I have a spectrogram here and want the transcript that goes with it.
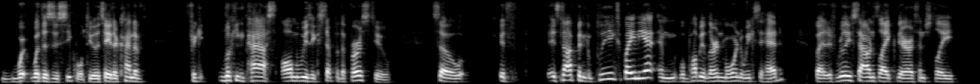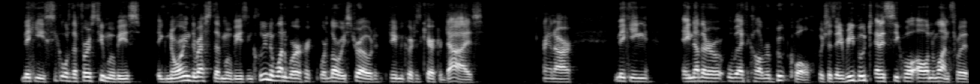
what, what this is a sequel to. They say they're kind of looking past all movies except for the first two. So it's it's not been completely explained yet, and we'll probably learn more in the weeks ahead. But it really sounds like they're essentially making a sequel to the first two movies, ignoring the rest of the movies, including the one where where Laurie Strode, Jamie Curtis' character, dies, and are making another what we like to call a reboot quel, which is a reboot and a sequel all in once. Where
